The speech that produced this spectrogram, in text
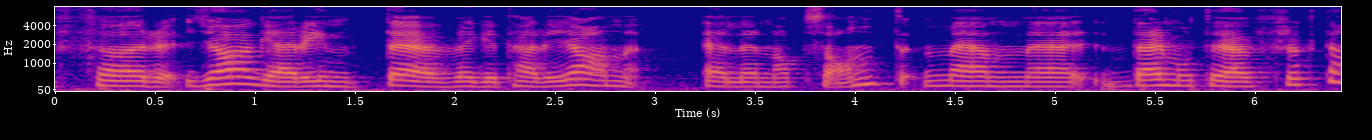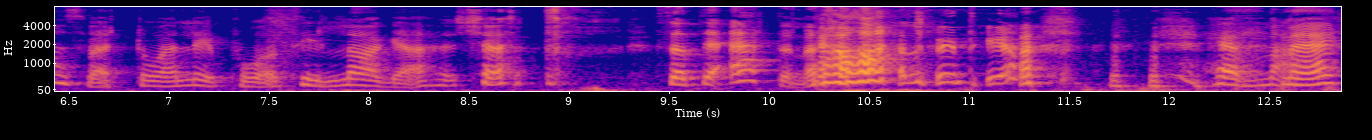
för jag är inte vegetarian eller något sånt, men eh, däremot är jag fruktansvärt dålig på att tillaga kött. Så att jag äter nästan Ja. aldrig det hemma. Nej.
